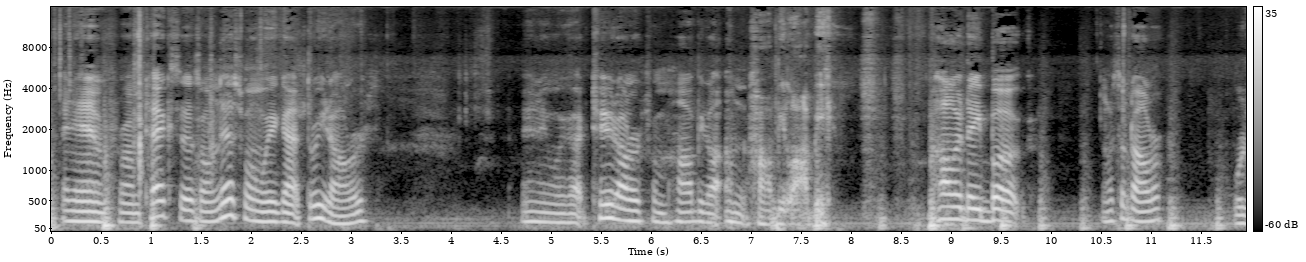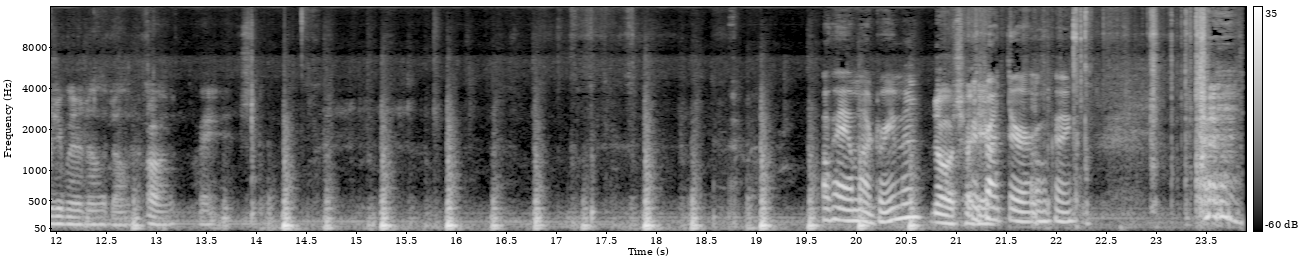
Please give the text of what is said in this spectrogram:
And then from Texas, on this one, we got $3. And then we got $2 from Hobby, Lo um, Hobby Lobby. Holiday Buck. That's a dollar. Where'd you win another dollar? Oh, wait. Okay, am I dreaming? No, it's right It's here. right there, okay.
